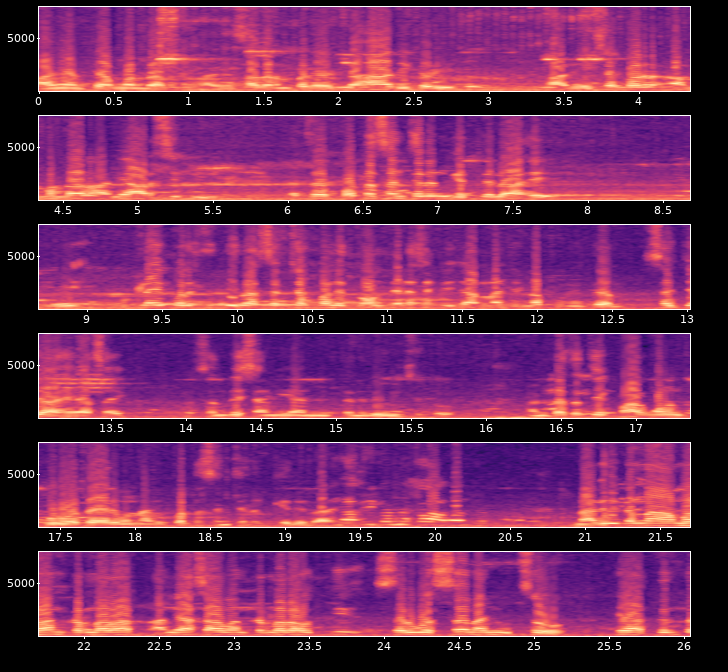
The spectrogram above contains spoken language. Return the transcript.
आणि आमचे अंमलदार आणि साधारणपणे दहा अधिकारी आणि शंभर अंमलदार आणि आर सी पी याचं पथसंचलन घेतलेलं आहे. की कुठल्याही परिस्थितीला सक्षमपणे तोंड देण्यासाठी जालना जिल्हा पोलीस दल सज्ज आहे असा एक संदेश आम्ही या निमित्ताने देऊ इच्छितो. आणि त्याचाच एक भाग म्हणून पूर्वतयारी म्हणून आम्ही पथसंचलन केलेलं आहे. नागरिकांना आवाहन करणार? आहोत आम्ही असं आवाहन करणार आहोत की सर्व सण आणि उत्सव हे अत्यंत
